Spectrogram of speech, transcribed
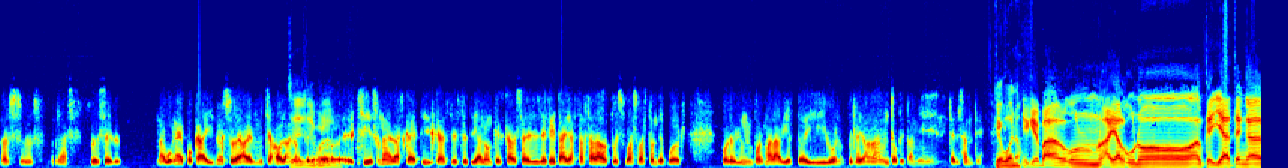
no es, es- suele ser una buena época y no suele haber mucha ola, Sí, ¿no? Pero eso. eh, sí es una de las características de este triatlón, que es claro, sabes desde Guetaria hasta Zarauz, pues vas bastante por, por, el, por mar abierto y bueno, pues le da un toque también interesante. Qué bueno. ¿Y que va algún, hay alguno al que ya tenga,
